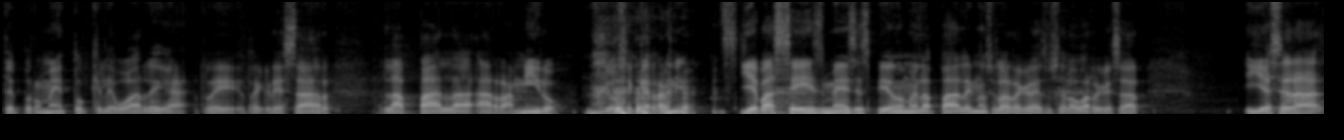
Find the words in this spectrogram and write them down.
te prometo que le voy a rega- re- regresar la pala a Ramiro. Yo sé que Ramiro lleva seis meses pidiéndome la pala y no se la regreso, se la voy a regresar. Y esa era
